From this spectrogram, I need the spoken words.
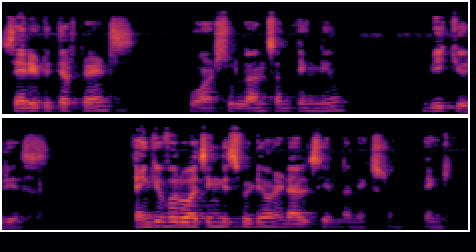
Share it with your friends who wants to learn something new. Be curious. Thank you for watching this video and I'll see you in the next one. Thank you.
